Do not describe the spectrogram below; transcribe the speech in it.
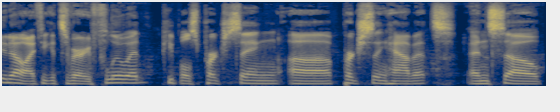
you know i think it's very fluid people's purchasing uh purchasing habits. And so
